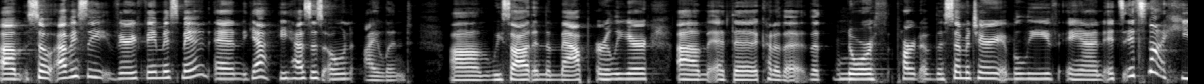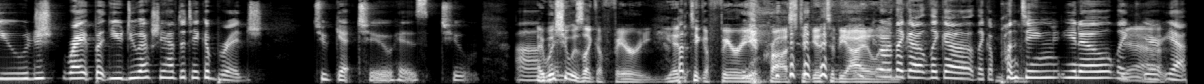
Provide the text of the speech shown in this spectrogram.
Um, so, obviously, very famous man. And yeah, he has his own island. Um, we saw it in the map earlier um, at the kind of the, the north part of the cemetery, I believe. And it's it's not huge, right? But you do actually have to take a bridge to get to his tomb. Um, I wish and- it was like a ferry. You had to take a ferry across to get to the island. or like a like a like a punting, you know, like Yeah. you're yeah.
